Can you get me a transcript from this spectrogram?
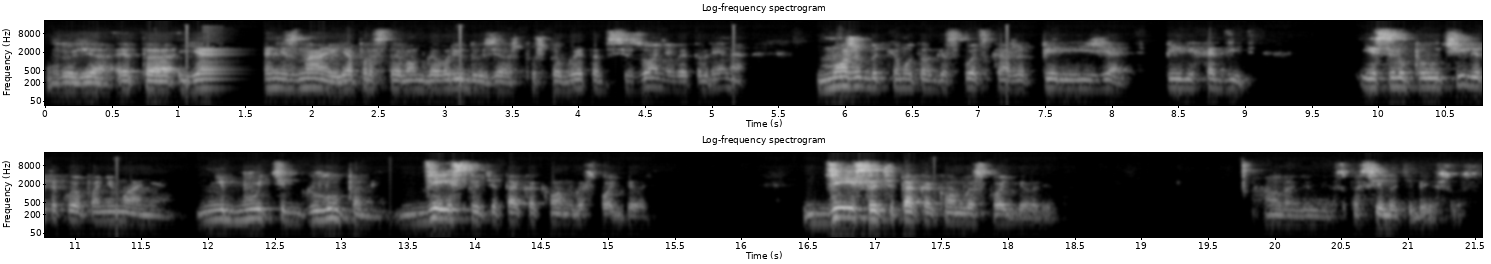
Друзья, это я не знаю, я просто вам говорю, друзья, что, что в этом сезоне, в это время, может быть, кому-то Господь скажет переезжать, переходить. Если вы получили такое понимание, не будьте глупыми, действуйте так, как вам Господь говорит. Действуйте так, как вам Господь говорит. Аллилуйя. Спасибо тебе, Иисус.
